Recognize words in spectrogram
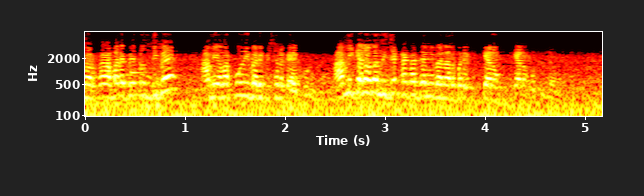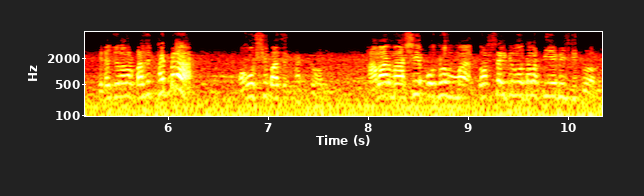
সরকার আমার বেতন দিবে, আমি আমার পরিবারের পিছনে ব্যয় করব। আমি কেন আমার নিজের টাকা দিয়ে আমি ব্যানার করে কেন কেন করতে যাব? এটার জন্য আমার বাজেট থাকবে না? অবশ্যই বাজেট থাকতে হবে। আমার মাসে প্রথম দশ তারিখের মধ্যে আমার টিএ দিতে হবে।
